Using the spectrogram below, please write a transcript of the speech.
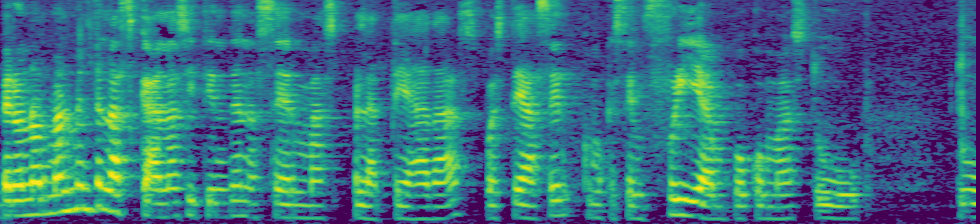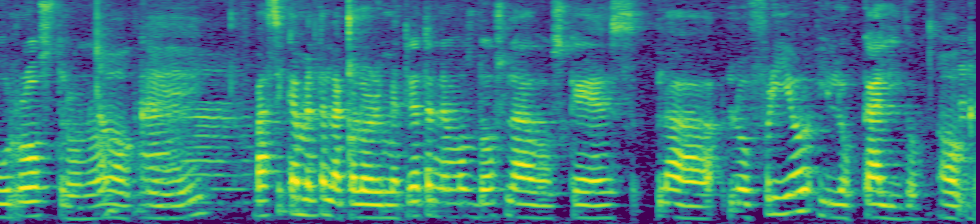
Pero normalmente las canas, si tienden a ser más plateadas, pues te hacen como que se enfría un poco más tu, tu rostro, ¿no? Ok. Ah, Básicamente en la colorimetría tenemos dos lados, que es la, lo frío y lo cálido. Ok.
